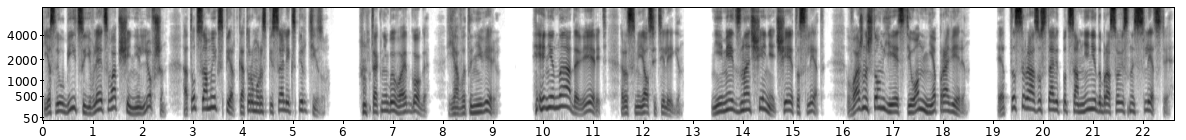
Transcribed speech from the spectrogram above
если убийцей является вообще не Левшин, а тот самый эксперт, которому расписали экспертизу. Так не бывает, Гога. Я в это не верю. «И не надо верить», — рассмеялся Телегин. «Не имеет значения, чей это след. Важно, что он есть, и он не проверен. Это сразу ставит под сомнение добросовестность следствия.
